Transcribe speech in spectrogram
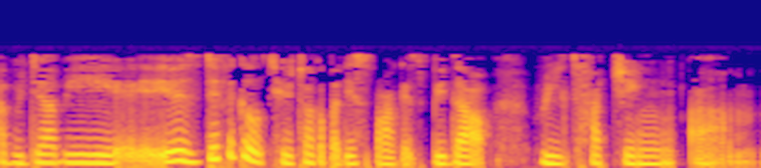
Abu Dhabi, it is difficult to talk about these markets without really touching um,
